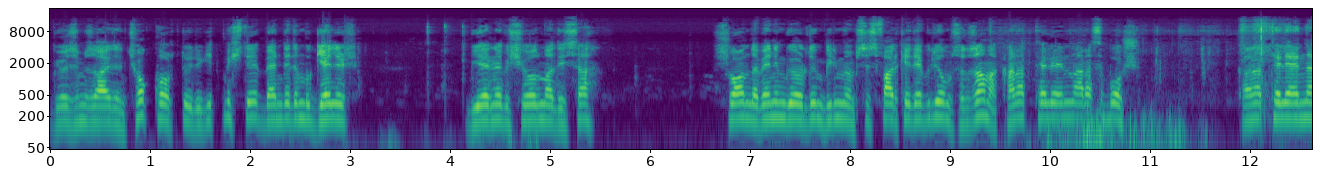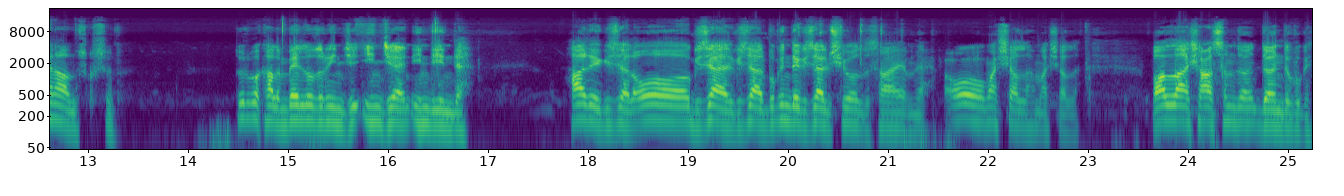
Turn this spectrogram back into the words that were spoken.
Gözümüz aydın. Çok korktuydu gitmişti. Ben dedim bu gelir. Bir yerine bir şey olmadıysa. Şu anda benim gördüğüm bilmiyorum siz fark edebiliyor musunuz ama kanat teleğinin arası boş. Kanat teleğinden almış kuşun. Dur bakalım belli olur ince, ince indiğinde. Hadi güzel. Oo güzel güzel. Bugün de güzel bir şey oldu sayemde. Oo maşallah maşallah. Vallahi şansım dö- döndü bugün.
